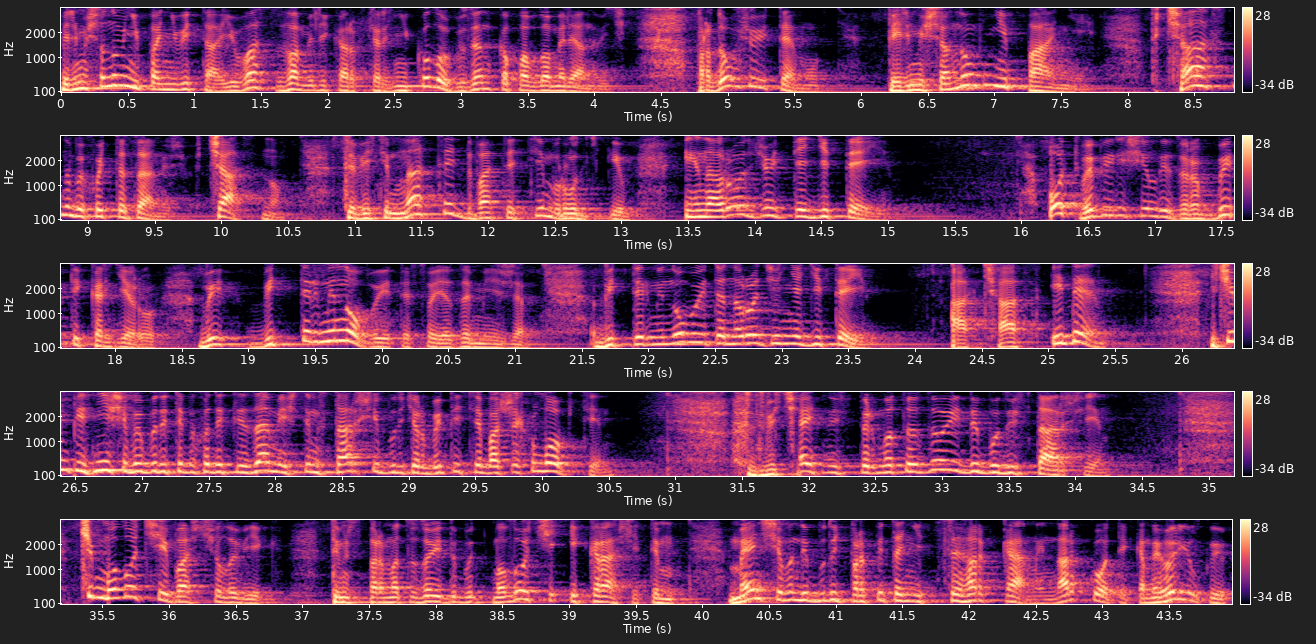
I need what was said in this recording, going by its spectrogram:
Вельми шановні пані, вітаю вас. З вами лікар-гінеколог Гузенко Павло Милянович. Продовжую тему. Вельми шановні пані, вчасно виходьте заміж. Вчасно. Це 18-27 років. І народжуйте дітей. От ви вирішили зробити кар'єру. Ви відтерміновуєте своє заміжжя, відтерміновуєте народження дітей. А час іде. І чим пізніше ви будете виходити заміж, тим старші будуть робитися ваші хлопці. Звичайно, і сперматозоїди будуть старші. Чим молодший ваш чоловік, тим сперматозоїди будуть молодші і кращі, тим менше вони будуть пропитані цигарками, наркотиками, горілкою.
